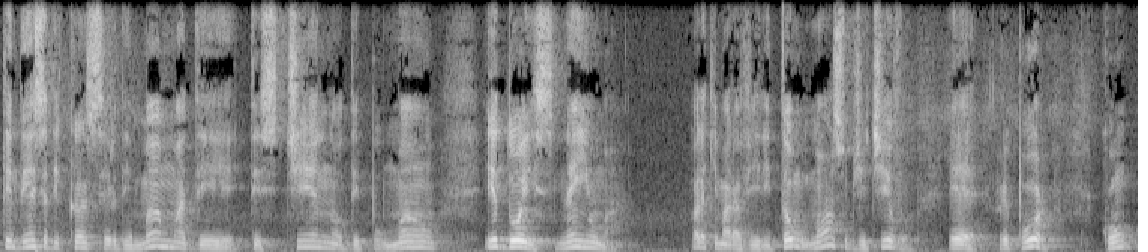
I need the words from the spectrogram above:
tendência de câncer de mama, de intestino, de pulmão. E2, nenhuma. Olha que maravilha. Então, nosso objetivo é repor com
